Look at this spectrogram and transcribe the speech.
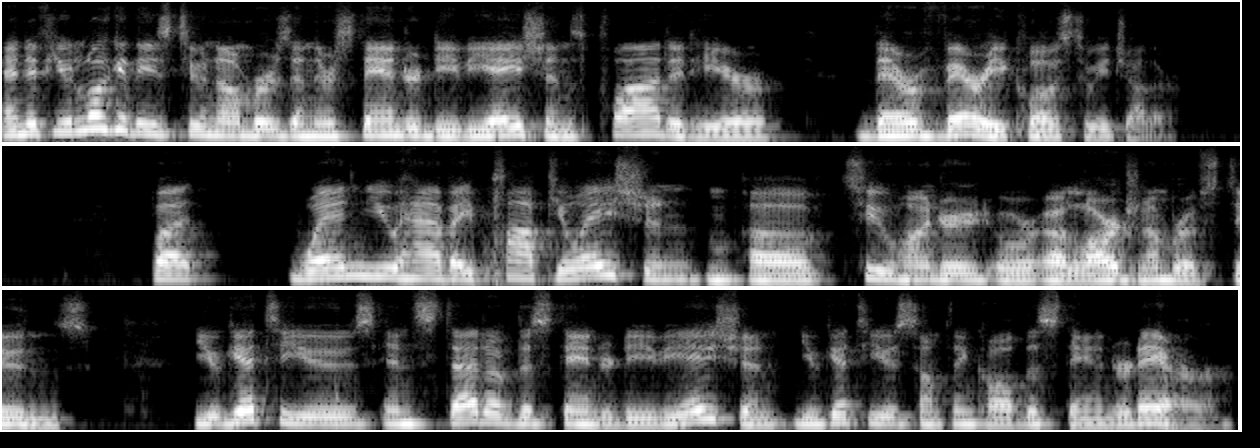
And if you look at these two numbers and their standard deviations plotted here, they're very close to each other. But when you have a population of 200 or a large number of students, you get to use, instead of the standard deviation, you get to use something called the standard error.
